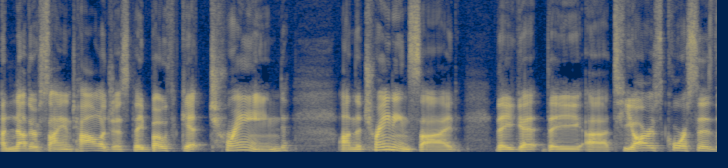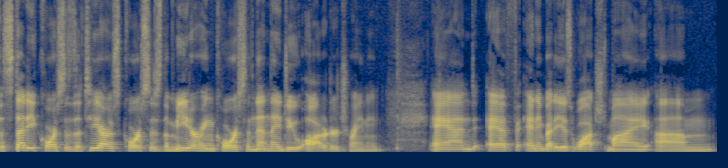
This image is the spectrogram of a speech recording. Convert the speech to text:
another Scientologist. They both get trained on the training side. They get the uh, TR's courses, the study courses, the TR's courses, the metering course, and then they do auditor training. And if anybody has watched my um,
